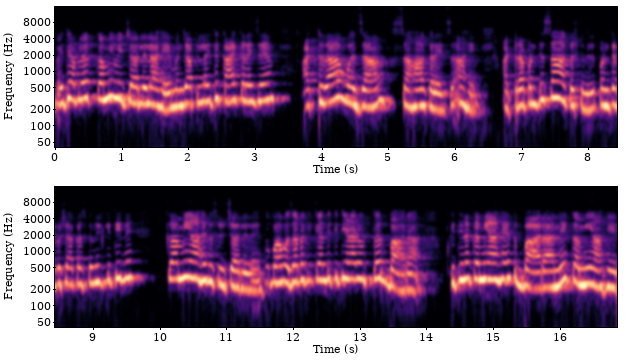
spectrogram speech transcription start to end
मग इथे आपल्याला कमी विचारलेलं आहे. म्हणजे आपल्याला इथे काय करायचं आहे अठरा वजा सहा करायचं आहे. अठरा पण ते सहा आकाशकंदील. पणत्यापेक्षा आकाशकंदील कितीने? कमी आहे असं विचारलेलं आहे. मग पहा वजापैकी केल्यानंतर किती येणार आहे उत्तर? बारा. कितीनं कमी आहेत? बाराने कमी आहेत.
